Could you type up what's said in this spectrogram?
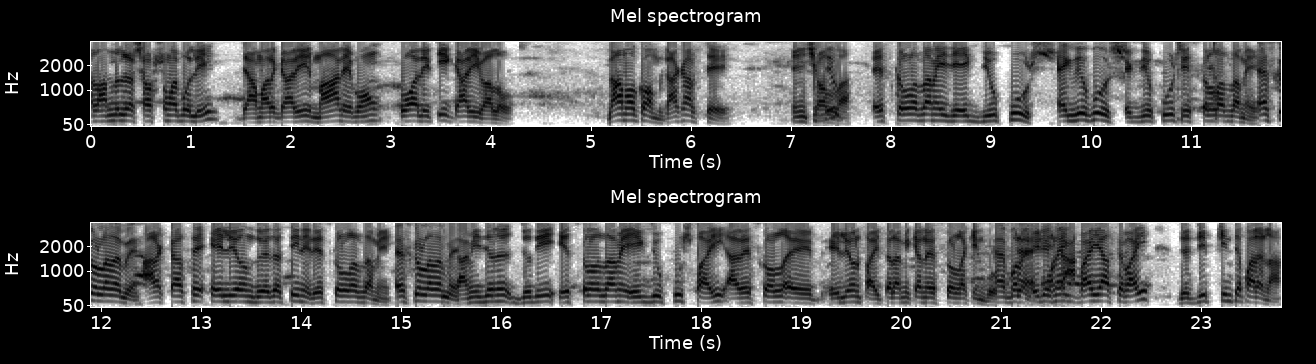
আলহামদুলিল্লাহ সবসময় বলি যে আমার গাড়ির মান এবং কোয়ালিটি গাড়ি ভালো। দামও কম, ঢাকার চেয়ে। ইনশাল্লাহ স্কলার দামে এই যে Axio push. Axio push? Axio push স্কলার দামে। এসকোলা দামে। আরেকটা আছে এলিয়ন দুই হাজার তিনের স্কলার দামে। এসকোলা দামে। আমি যদি- যদি স্কলার দামে এক্সিউ পুশ পাই আর স্কল এলিয়ন পাই তাহলে আমি কেন স্কলার কিনবো? হ্যাঁ, বলেন। অনেক ভাই আছে ভাই যে জিপ কিনতে পারে না।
